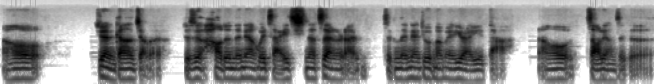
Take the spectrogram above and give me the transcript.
然后，就像你刚刚讲的，就是好的能量会在一起，那自然而然这个能量就会慢慢越来越大，然后照亮这个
